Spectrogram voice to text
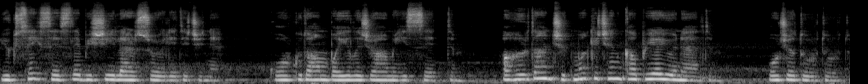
Yüksek sesle bir şeyler söyledi cine. Korkudan bayılacağımı hissettim. Ahırdan çıkmak için kapıya yöneldim. Hoca durdurdu.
